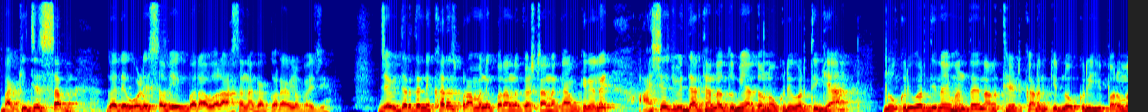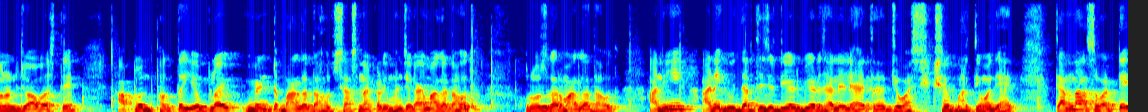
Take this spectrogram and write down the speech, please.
बाकीचे सब गदे घोडे सब एक बराबर असं नका करायला पाहिजे. ज्या विद्यार्थ्यांनी खरंच प्रामाणिकपणानं कष्टानं काम केलेलं आहे अशाच विद्यार्थ्यांना तुम्ही आता नोकरीवरती घ्या. नोकरीवरती नाही म्हणता येणार थेट कारण की नोकरी ही परमनंट जॉब असते. आपण फक्त एम्प्लॉयमेंट मागत आहोत शासनाकडे. म्हणजे काय मागत आहोत? रोजगार मागत आहोत. आणि अनेक विद्यार्थी जे डी एड बी एड झालेले आहेत जेव्हा शिक्षक भरतीमध्ये आहेत त्यांना असं वाटते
